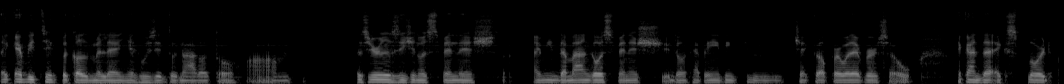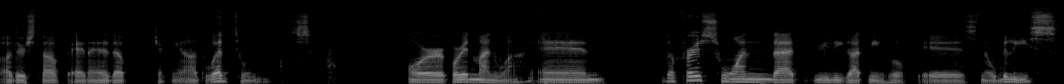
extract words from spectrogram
like every typical millennial who's into Naruto, um, the serialization was finished. I mean, the manga was finished. You don't have anything to check up or whatever. So I kind of explored other stuff and I ended up checking out webtoons or Korean manhwa. And the first one that really got me hooked is Noblesse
